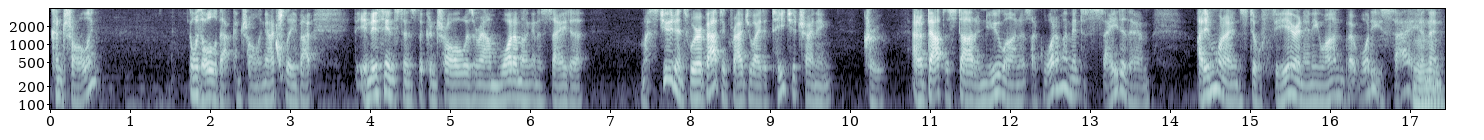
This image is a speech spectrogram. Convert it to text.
controlling. It was all about controlling actually but in this instance the control was around what am i going to say to my students? We're about to graduate a teacher training crew and about to start a new one. It's like what am i meant to say to them i didn't want to instill fear in anyone but what do you say and mm. then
